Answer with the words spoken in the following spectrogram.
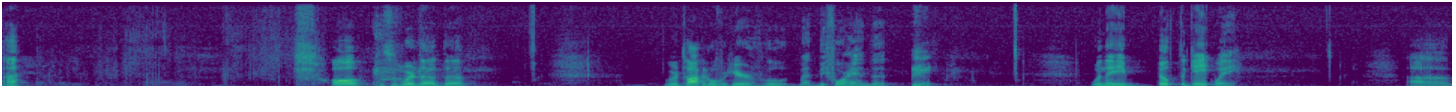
Huh? Oh, this is where the, the we were talking over here beforehand that when they built the gateway, um,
